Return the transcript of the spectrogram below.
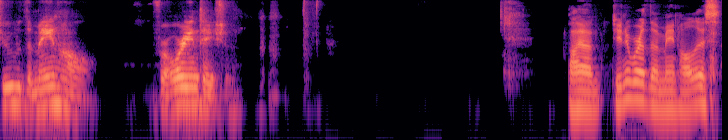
to the main hall for orientation." Bion, do you know where the main hall is?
